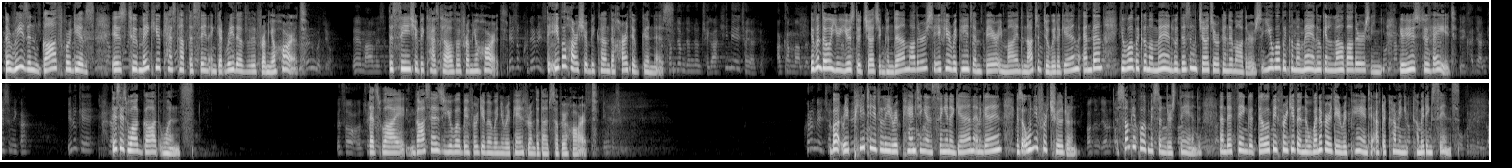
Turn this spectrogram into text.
The reason God forgives is to make you cast off the sin and get rid of it from your heart. The sin should be cast off from your heart. The evil heart should become the heart of goodness. Even though you used to judge and condemn others, if you repent and bear in mind not to do it again, and then you will become a man who doesn't judge or condemn others. You will become a man who can love others you used to hate. This is what God wants. That's why God says you will be forgiven when you repent from the depths of your heart. But repeatedly repenting and singing again and again is only for children. Some people misunderstand and they think they will be forgiven whenever they repent after coming, committing sins.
